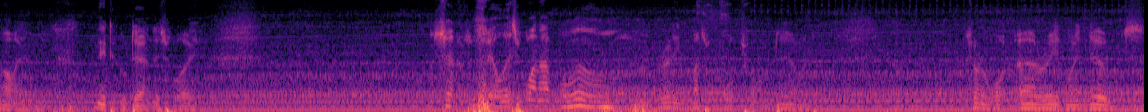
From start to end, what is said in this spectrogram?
Oh, go down this way. I shouldn't have to fill this one up. Whoa, really must watch what I'm doing. trying to wa- uh, read my notes.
